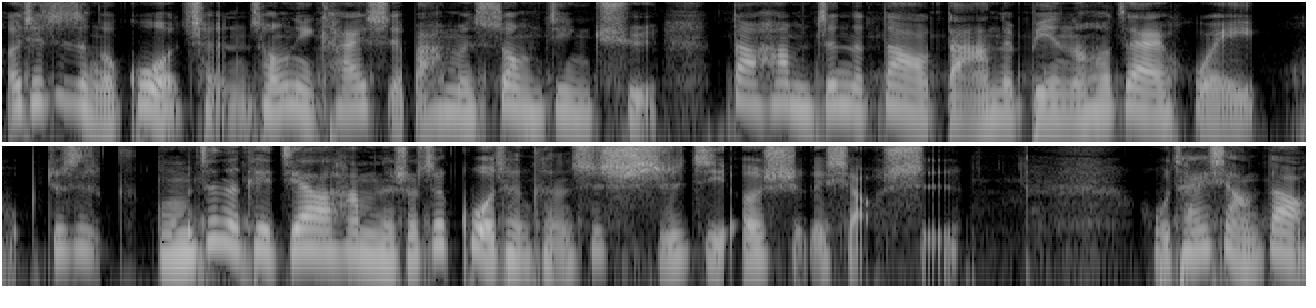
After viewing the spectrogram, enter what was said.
而且这整个过程，从你开始把他们送进去，到他们真的到达那边，然后再回，就是我们真的可以接到他们的时候，这过程可能是十几二十个小时。我才想到，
